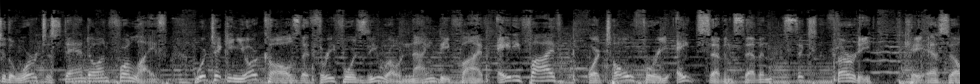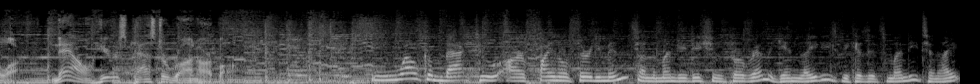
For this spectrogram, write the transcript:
To the Word to Stand On for Life. We're taking your calls at 340-9585 or toll free 877-630 KSLR. Now, here's Pastor Ron Arbaugh. Welcome back to our final 30 minutes on the Monday edition program. Again, ladies, because it's Monday tonight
